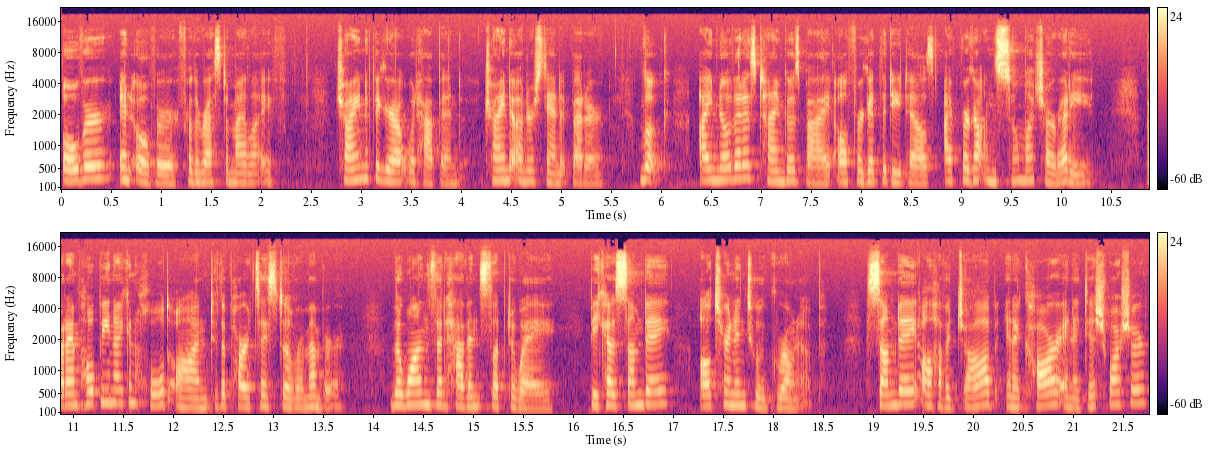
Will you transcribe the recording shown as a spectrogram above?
over and over for the rest of my life, trying to figure out what happened, trying to understand it better. Look, I know that as time goes by, I'll forget the details. I've forgotten so much already. But I'm hoping I can hold on to the parts I still remember, the ones that haven't slipped away, because someday I'll turn into a grown up. Someday I'll have a job and a car and a dishwasher,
